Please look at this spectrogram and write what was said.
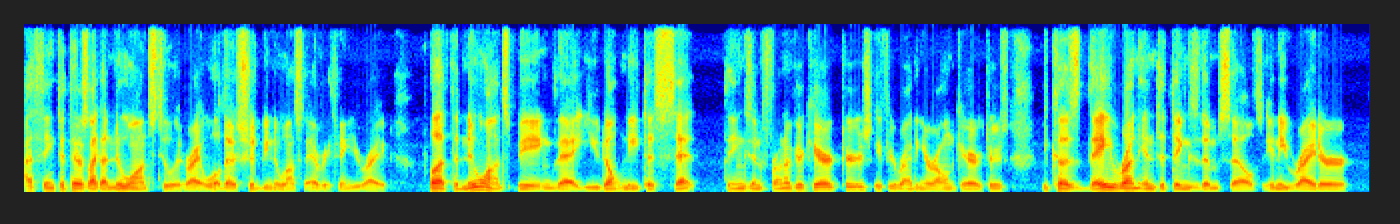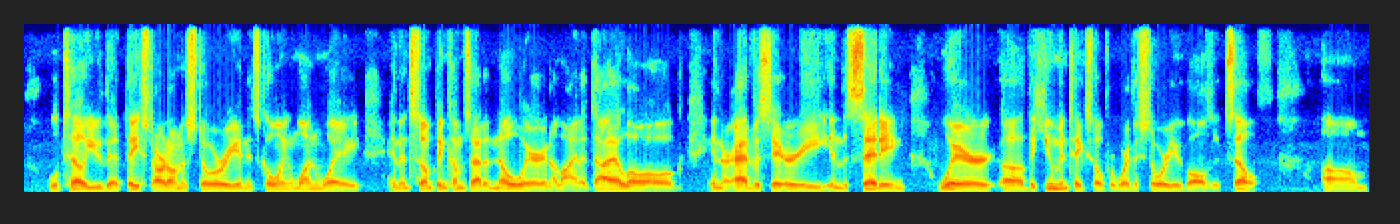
I think that there's like a nuance to it, right? Well, there should be nuance to everything you write, but the nuance being that you don't need to set things in front of your characters if you're writing your own characters because they run into things themselves. Any writer will tell you that they start on a story and it's going one way and then something comes out of nowhere in a line of dialogue in their adversary in the setting where uh, the human takes over where the story evolves itself um,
